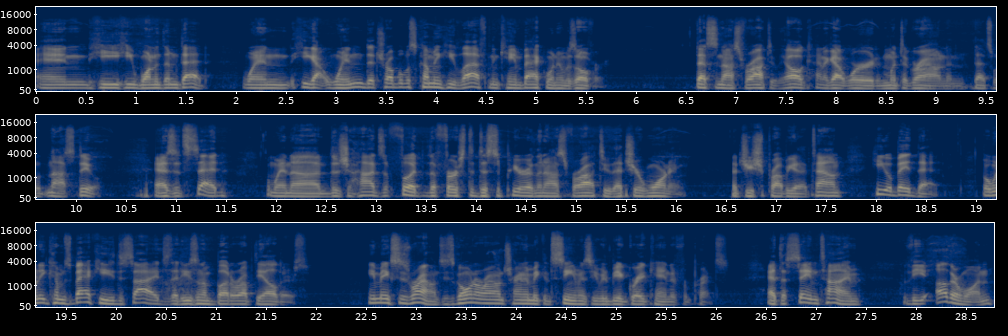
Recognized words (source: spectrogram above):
And he he wanted them dead. When he got wind that trouble was coming, he left and came back when it was over. That's the Nosferatu. They all kind of got word and went to ground, and that's what Nos do. As it's said, when uh, the jihad's afoot, the first to disappear are the Nosferatu. That's your warning that you should probably get out of town. He obeyed that. But when he comes back, he decides that he's going to butter up the elders. He makes his rounds. He's going around trying to make it seem as he would be a great candidate for Prince. At the same time, the other one,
